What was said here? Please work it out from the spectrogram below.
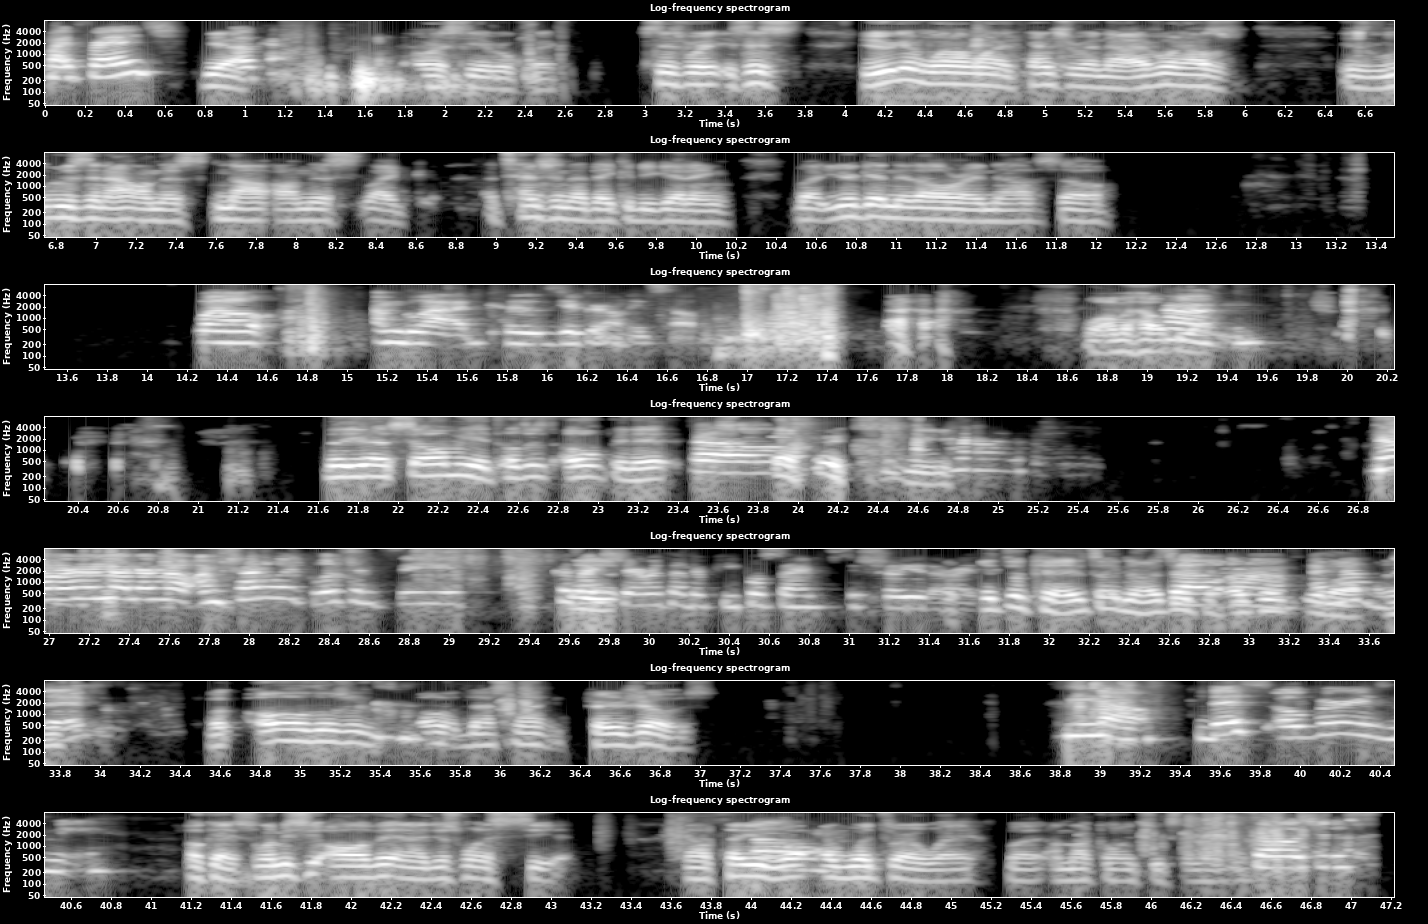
My fridge. Yeah, Okay. I want to see it real quick. Since we're since you're getting one-on-one attention right now, everyone else is losing out on this, not on this like attention that they could be getting. But you're getting it all right now. So Well, I'm glad because your girl needs help. well, I'm gonna help you. Um. No, you gotta show me it. I'll just open it. So. It to I me. have- No, no, no, no, no, no. I'm trying to like look and see because I share with other people, so I have to show you the right. It's okay. It's no, it's So okay. Um, I have this. Oh, those are. Oh, that's nice. Trader Joe's. No, this over is me. Okay, so let me see all of it, and I just want to see it. And I'll tell you what I would throw away, but I'm not going to. 'cause I'm not- So it's just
